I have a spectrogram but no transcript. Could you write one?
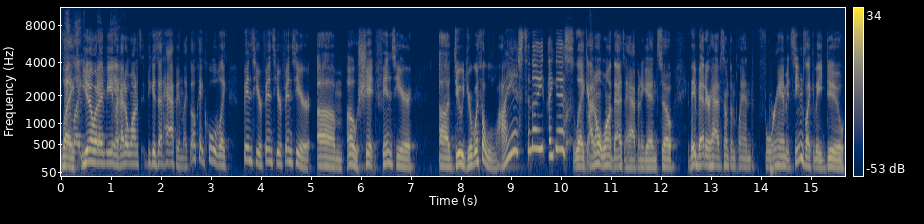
Like, like, you know what I mean? yeah. Like I don't want it to, because that happened. Like okay, cool. Like Finn's here, Finn's here, Finn's here. Um, oh shit, Finn's here. Uh, dude, you're with Elias tonight, I guess. Right, like I don't want that to happen again. So they better have something planned for him. It seems like they do.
